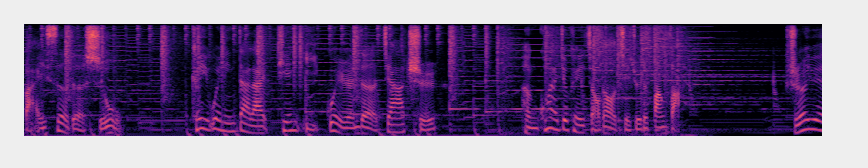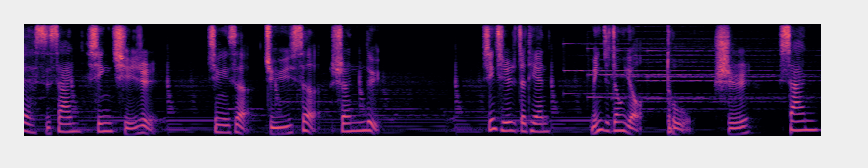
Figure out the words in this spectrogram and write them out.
白色的食物，可以为您带来天乙贵人的加持，很快就可以找到解决的方法。十二月十三星期日，幸运色橘色深绿。星期日这天，名字中有土、石、山、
